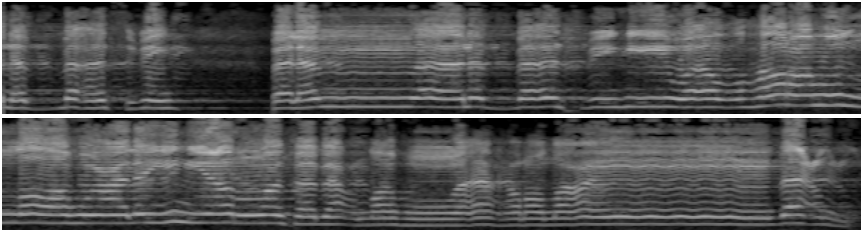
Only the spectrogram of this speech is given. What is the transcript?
نبأت به فلما نبأت به وأظهره الله عليه عرف بعضه وأعرض عن بعض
